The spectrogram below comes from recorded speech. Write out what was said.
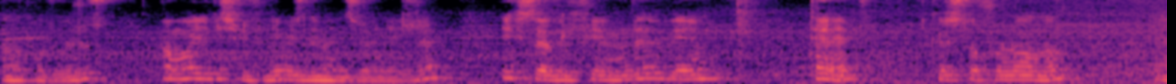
tanık oluyoruz. Ama ilginç bir film izlemenizi öneririm. İlk sıradaki film de benim Tenet, Christopher Nolan'ın e,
